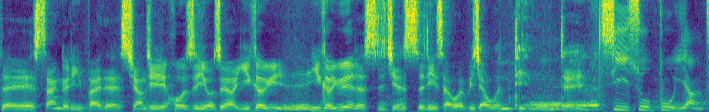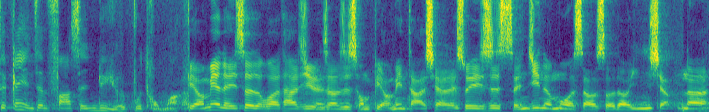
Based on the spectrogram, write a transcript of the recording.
呃三个礼拜的，相继或是有时候要一个月一个月的时间，视力才会比较稳定。对，技术不一样，这干眼症发生率会不同吗？表面镭射的话，它基本上是从表面打下来，所以是神经的末梢受到影响。那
